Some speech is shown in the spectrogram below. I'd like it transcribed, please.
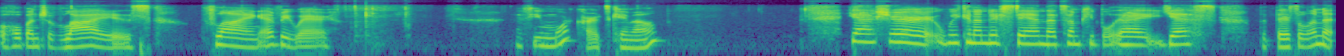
a whole bunch of lies flying everywhere. A few more cards came out. Yeah, sure, we can understand that some people, uh, yes, but there's a limit.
